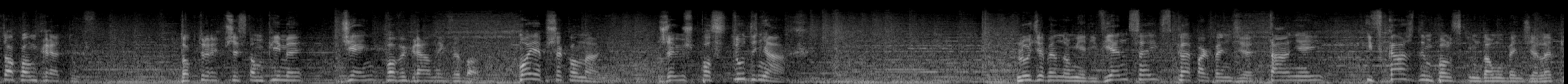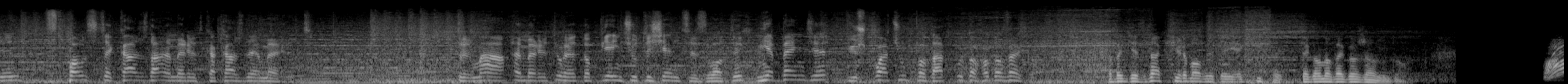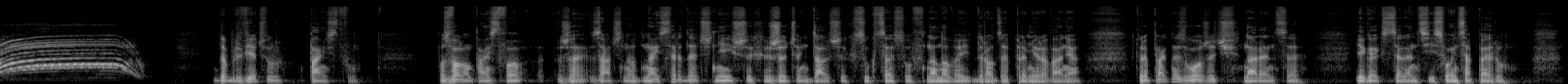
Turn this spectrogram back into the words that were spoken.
dni 100 konkretów, do których przystąpimy dzień po wygranych wyborach. Moje przekonanie, że już po 100 dniach ludzie będą mieli więcej, w sklepach będzie taniej i w każdym polskim domu będzie lepiej. W Polsce każda emerytka, każdy emeryt, który ma emeryturę do 5 tysięcy złotych, nie będzie już płacił podatku dochodowego. To będzie znak firmowy tej ekipy, tego nowego rządu. Dobry wieczór Państwu. Pozwolą Państwo, że zacznę od najserdeczniejszych życzeń dalszych sukcesów na nowej drodze premierowania, które pragnę złożyć na ręce Jego Ekscelencji Słońca Peru,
